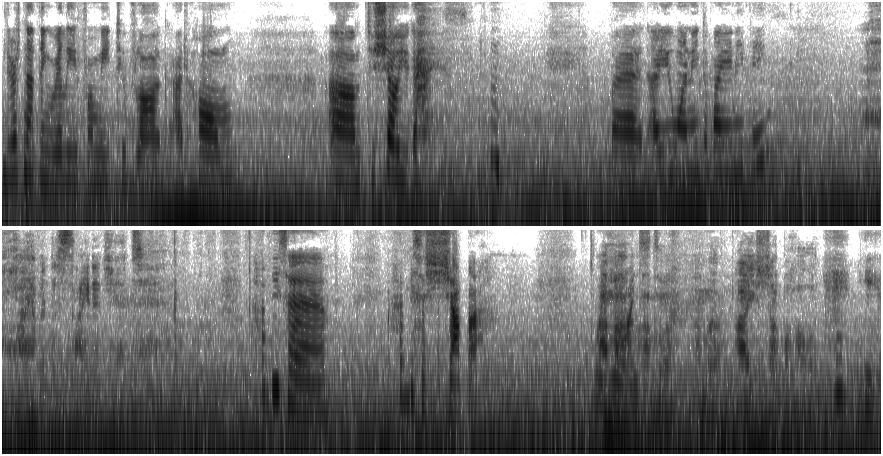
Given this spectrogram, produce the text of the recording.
there's nothing really for me to vlog at home um, to show you guys but are you wanting to buy anything? Oh, I haven't decided yet. Hubby's a hubby's a shopper when I'm he a, wants I'm to. A, I'm a eye shopaholic. He,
